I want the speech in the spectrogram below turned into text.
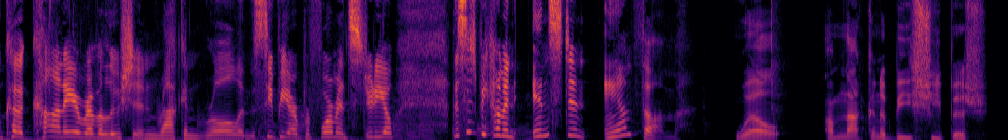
Cut Connie Revolution Rock and Roll in the CPR Performance Studio. This has become an instant anthem. Well, I'm not going to be sheepish.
